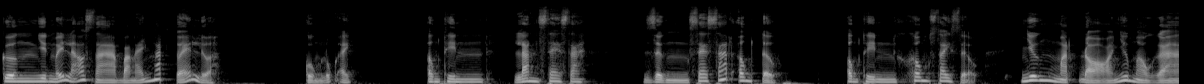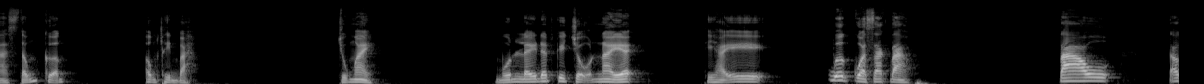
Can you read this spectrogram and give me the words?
Cường nhìn mấy lão già bằng ánh mắt tóe lửa. Cùng lúc ấy, ông Thin lăn xe ra, dừng xe sát ông Tửu. Ông Thin không say rượu, nhưng mặt đỏ như màu gà sống cưỡng. Ông Thin bảo, Chúng mày, muốn lấy đất cái chỗ này ấy, thì hãy bước qua xác tao. Tao Tao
